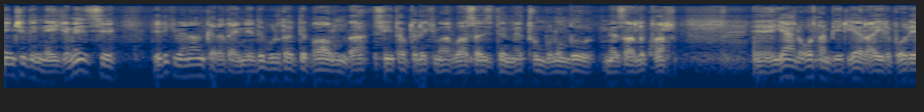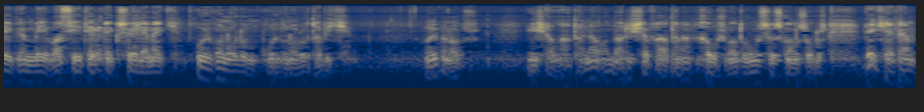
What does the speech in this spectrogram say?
İkinci dinleyicimiz e, dedi ki ben Ankara'dayım dedi. Burada de Bağlum'da Seyit Abdülhakim Arbaz Hazretleri metrum bulunduğu mezarlık var. E, yani oradan bir yer ayırıp oraya gömmeyi vasiyet etmek, söylemek uygun olur? Uygun olur tabii ki. Uygun olur. İnşallah Teala onların şefaatine kavuşma durumu söz konusu olur. Peki efendim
